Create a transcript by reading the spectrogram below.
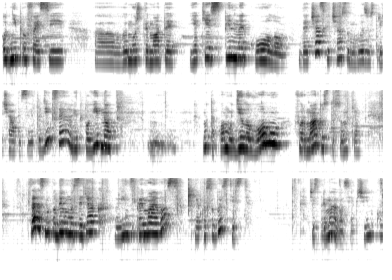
одній професії, ви можете мати якесь спільне коло, де час від часу могли зустрічатися. І тоді це відповідно ну, такому діловому формату стосунків. Зараз ми подивимося, як він сприймає вас як особистість, чи сприймає вас як жінку.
